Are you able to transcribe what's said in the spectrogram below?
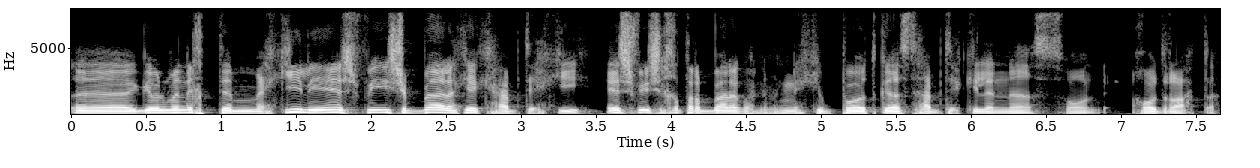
أه قبل ما نختم احكي لي إيش في شيء ببالك هيك حاب تحكيه إيش في شيء خطر ببالك وإحنا بنحكي بودكاست حاب تحكي للناس هون خذ راحتك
